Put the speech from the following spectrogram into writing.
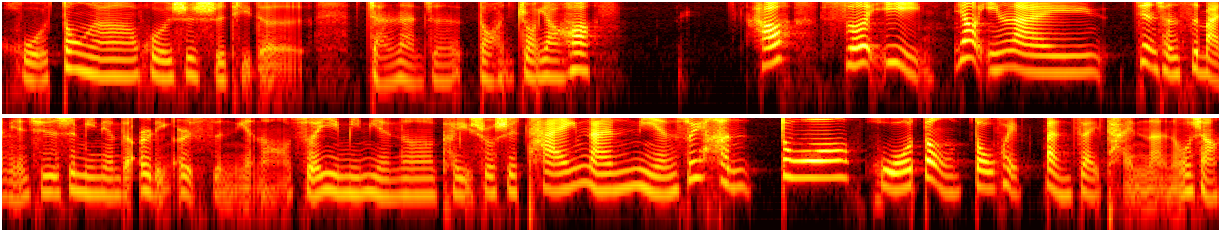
活动啊，或者是实体的。展览真的都很重要哈。好，所以要迎来建成四百年，其实是明年的二零二四年啊。所以明年呢，可以说是台南年，所以很多活动都会办在台南。我想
